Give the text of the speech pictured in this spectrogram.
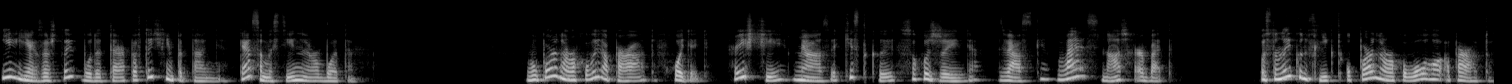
І, як завжди, будуть терапевтичні питання для самостійної роботи. В опорно-руховий апарат входять хрящі, м'язи, кістки, сухожилля, зв'язки, весь наш хребет. Основний конфлікт опорно-рухового апарату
